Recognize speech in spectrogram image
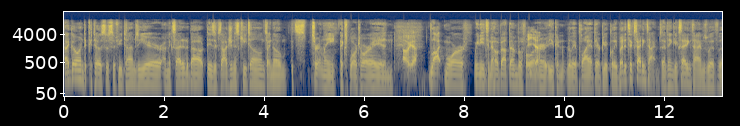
I go into ketosis a few times a year. I'm excited about these exogenous ketones. I know it's certainly exploratory and oh yeah, a lot more we need to know about them before yeah. you can really apply it therapeutically. But it's exciting times. I think exciting times with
